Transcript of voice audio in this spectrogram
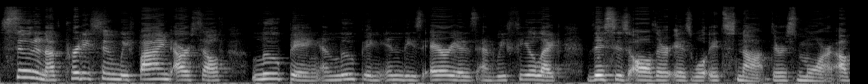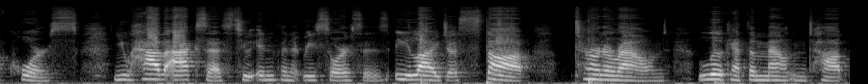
soon enough, pretty soon we find ourselves looping and looping in these areas and we feel like this is all there is. Well, it's not. There's more. Of course. You have access to infinite resources. Elijah, stop Turn around. Look at the mountaintop.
